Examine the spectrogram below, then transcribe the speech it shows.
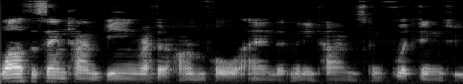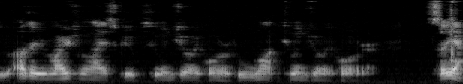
while at the same time being rather harmful and at many times conflicting to other marginalized groups who enjoy horror, who want to enjoy horror. So yeah,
